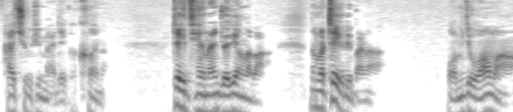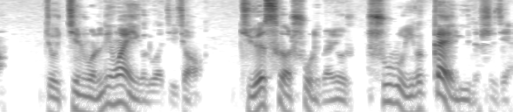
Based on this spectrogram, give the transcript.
还去不去买这个课呢？这个挺难决定了吧？那么这个里边呢，我们就往往就进入了另外一个逻辑，叫。决策树里边又输入一个概率的事件，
